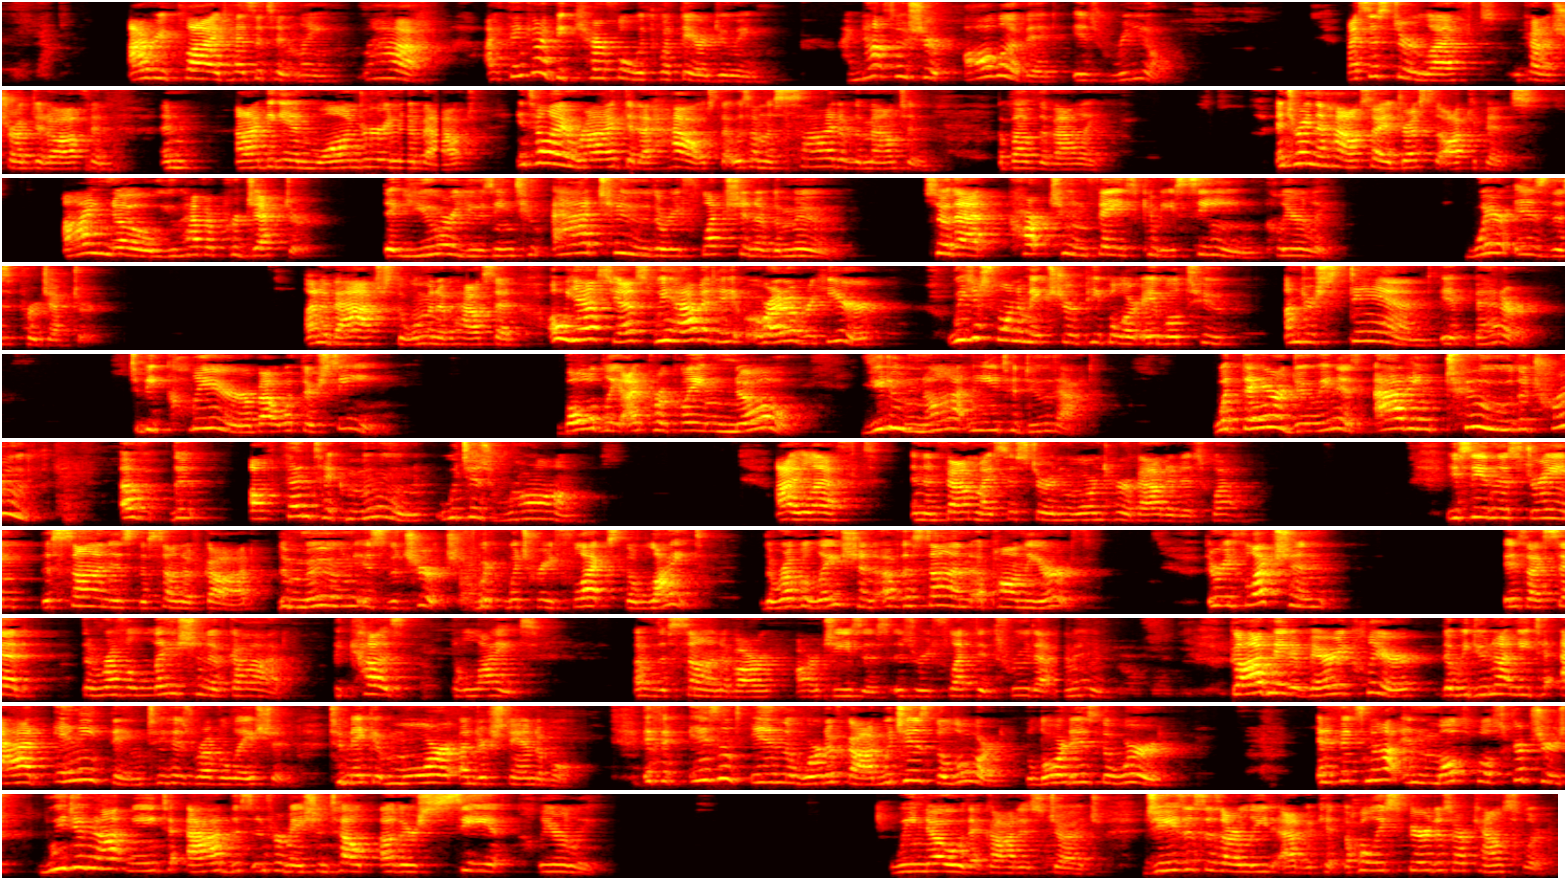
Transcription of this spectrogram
I replied hesitantly, Ah, I think I'd be careful with what they are doing. I'm not so sure all of it is real. My sister left and kind of shrugged it off, and, and I began wandering about until I arrived at a house that was on the side of the mountain above the valley. Entering the house, I addressed the occupants. I know you have a projector that you are using to add to the reflection of the moon so that cartoon face can be seen clearly. Where is this projector? Unabashed, the woman of the house said, Oh, yes, yes, we have it right over here. We just want to make sure people are able to understand it better, to be clear about what they're seeing. Boldly, I proclaim, No, you do not need to do that. What they are doing is adding to the truth of the authentic moon, which is wrong. I left and then found my sister and warned her about it as well. You see, in this dream, the sun is the Son of God, the moon is the church, which reflects the light, the revelation of the sun upon the earth. The reflection is I said, the revelation of God, because the light of the sun of our, our Jesus is reflected through that moon. God made it very clear that we do not need to add anything to his revelation to make it more understandable. If it isn't in the word of God, which is the Lord, the Lord is the word, and if it's not in multiple scriptures, we do not need to add this information to help others see it clearly. We know that God is judge. Jesus is our lead advocate. The Holy Spirit is our counselor.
